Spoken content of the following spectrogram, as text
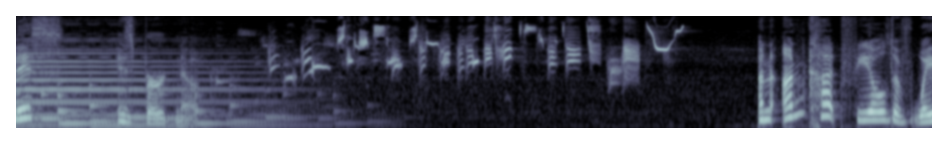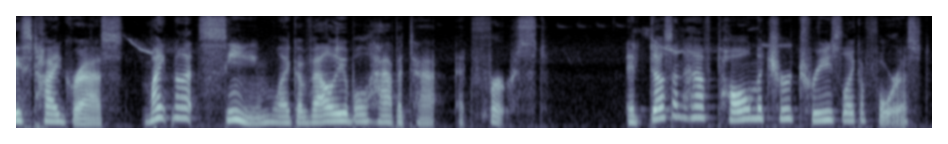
This is BirdNote. An uncut field of waist high grass might not seem like a valuable habitat at first. It doesn't have tall, mature trees like a forest.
